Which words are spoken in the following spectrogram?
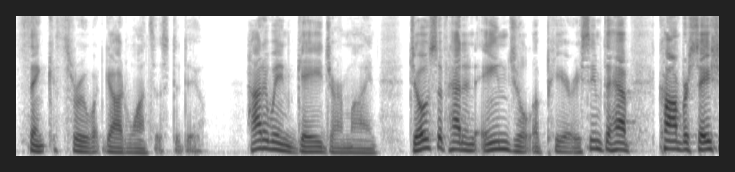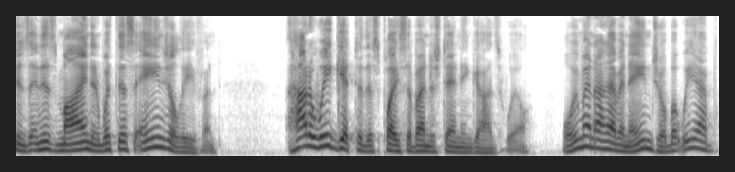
think through what God wants us to do? How do we engage our mind? Joseph had an angel appear. He seemed to have conversations in his mind and with this angel, even. How do we get to this place of understanding God's will? Well, we might not have an angel, but we have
